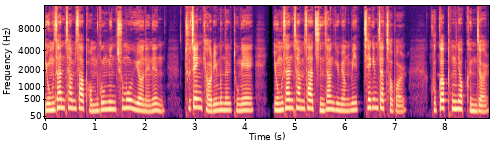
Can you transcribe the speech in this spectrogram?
용산 참사 범국민 추모위원회는 투쟁 결의문을 통해 용산 참사 진상 규명 및 책임자 처벌, 국가 폭력 근절,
